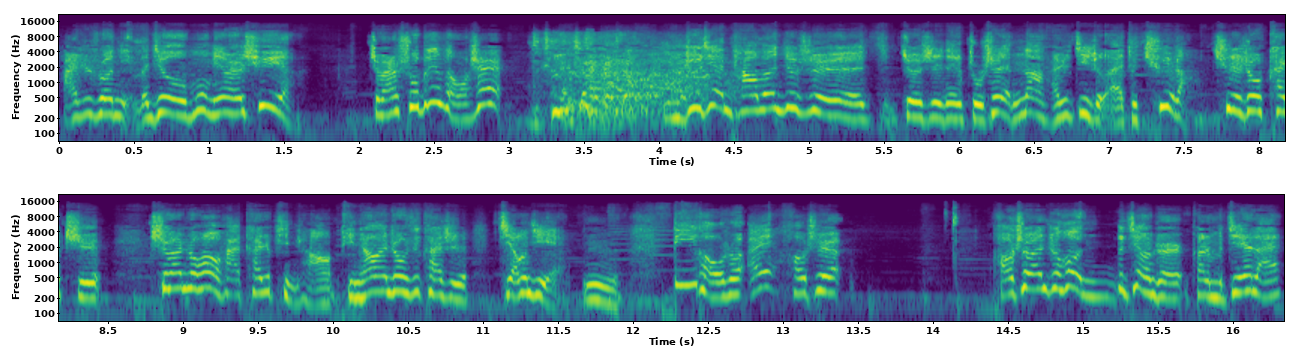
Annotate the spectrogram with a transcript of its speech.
还是说你们就慕名而去呀？这玩意儿说不定怎么回事儿 你就见他们就是就是那个主持人呐，还是记者呀，就去了。去了之后开吃，吃完之后还开始品尝，品尝完之后就开始讲解。嗯，第一口说哎好吃，好吃完之后你这酱汁儿干什么？接下来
